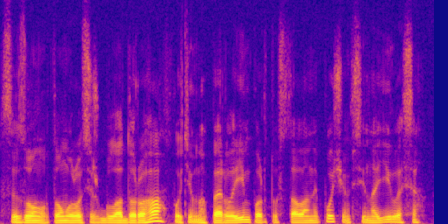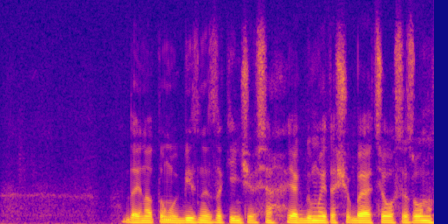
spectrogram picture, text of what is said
сезону. В тому році ж була дорога, потім наперли імпорту, стало не по чим, всі наїлися. Да й на тому бізнес закінчився. Як думаєте, що буде цього сезону?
